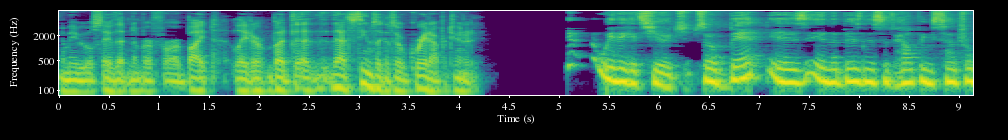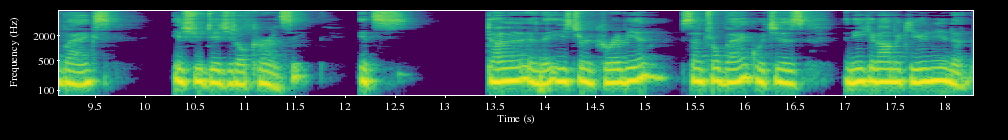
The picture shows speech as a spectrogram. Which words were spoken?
and maybe we'll save that number for our bite later, but uh, that seems like it's a great opportunity. We think it's huge. So Bitt is in the business of helping central banks issue digital currency. It's done it in the Eastern Caribbean Central Bank, which is an economic union of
